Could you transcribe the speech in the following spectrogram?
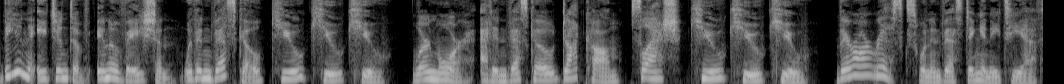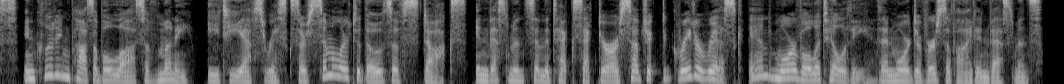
Be an agent of innovation with Invesco QQQ. Learn more at Invesco.com slash QQQ. There are risks when investing in ETFs, including possible loss of money. ETFs risks are similar to those of stocks. Investments in the tech sector are subject to greater risk and more volatility than more diversified investments.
